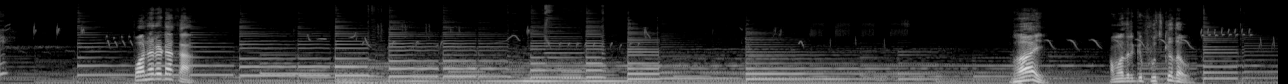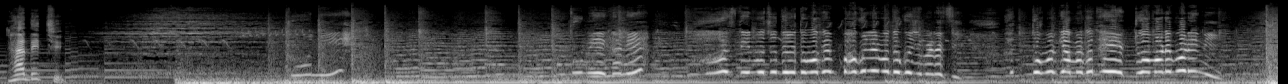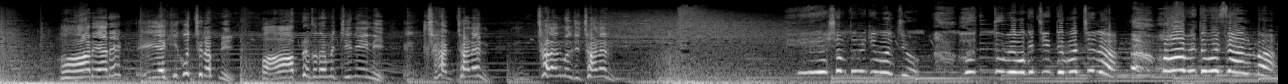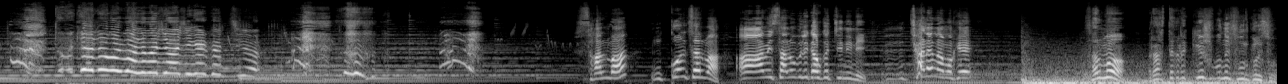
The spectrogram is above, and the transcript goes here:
পনেরো টাকা। ভাই আমাদেরকে ফুচকা দাও। হ্যাঁ দিচ্ছি। টনি তুমি এখানে আজ তিন বছর ধরে তোমাকে পাগলের মতো খুঁজে বেড়াচ্ছি। তোমার কি আমার কথা একটুও মনে পড়েনি? আরে আরে এ কি করছেন আপনি? আপনার কথা আমি চিনিই নি ছাড়- ছাড়েন। ছাড়েন বলছি ছাড়েন। এসব তুমি কি বলছো? তুমি আমাকে চিনতে পারছ না? আমি তোমার সালমা। তুমি কেন আমার ভালোবাসা অস্বীকার করছ? সালমা? কোন সালমা? আমি সালমা বলে কাউকে চিনিনি। ছাড়েন আমাকে। সালমা রাস্তাঘাটে কি বন্ধু শুরু করেছ?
